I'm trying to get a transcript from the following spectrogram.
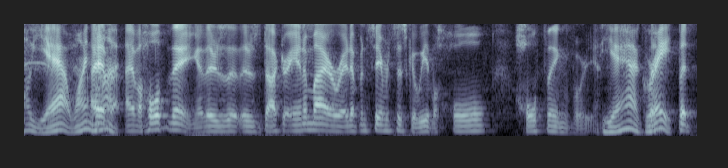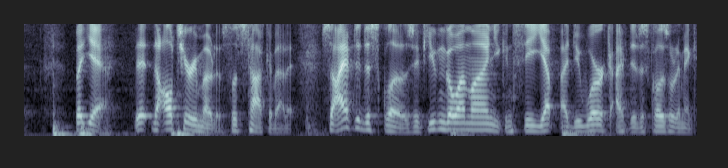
oh yeah, why I not? have, a, I have a whole thing. There's a, there's Dr. Anna Meyer right up in San Francisco. We have a whole whole thing for you. yeah, great. But but yeah, the, the ulterior motives. Let's talk about it. So I have to disclose. If you can go online, you can see. Yep, I do work. I have to disclose what I make.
